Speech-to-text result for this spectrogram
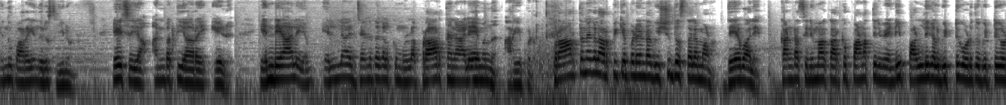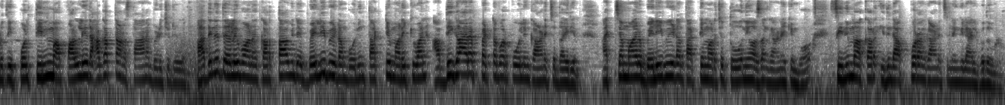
എന്ന് പറയുന്ന ഒരു സീനുണ്ട്. ഏഷ്യ അൻപത്തിയാറ് ഏഴ്. എന്റെ ആലയം എല്ലാ ജനതകൾക്കുമുള്ള പ്രാർത്ഥനാലയമെന്ന് അറിയപ്പെടും. പ്രാർത്ഥനകൾ അർപ്പിക്കപ്പെടേണ്ട വിശുദ്ധ സ്ഥലമാണ് ദേവാലയം. കണ്ട സിനിമാക്കാർക്ക് പണത്തിന് വേണ്ടി പള്ളികൾ വിട്ടുകൊടുത്ത് വിട്ടുകൊടുത്ത് ഇപ്പോൾ തിന്മ പള്ളിയുടെ അകത്താണ് സ്ഥാനം പിടിച്ചിട്ടുള്ളത്. അതിന് തെളിവാണ് കർത്താവിന്റെ ബലിപീഠം പോലും തട്ടിമറിക്കുവാൻ അധികാരപ്പെട്ടവർ പോലും കാണിച്ച ധൈര്യം. അച്ഛന്മാർ ബലിപീഠം തട്ടിമറിച്ച് തോന്നിവാസം കാണിക്കുമ്പോൾ സിനിമാക്കാർ ഇതിന്റെ അപ്പുറം കാണിച്ചില്ലെങ്കിൽ അത്ഭുതമുള്ളൂ.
